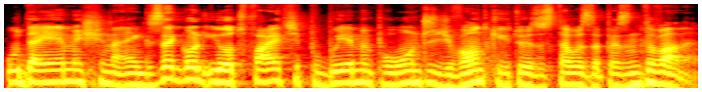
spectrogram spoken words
udajemy się na Exegol i otwarcie próbujemy połączyć wątki, które zostały zaprezentowane.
